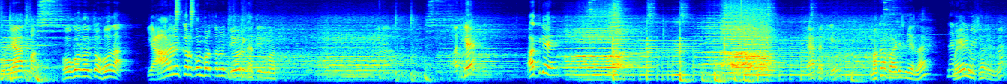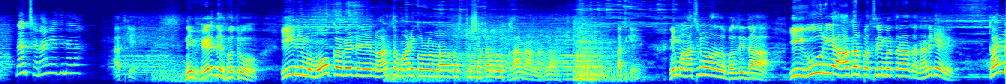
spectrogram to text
ಪುಣ್ಯಾತ್ಮ ಹೋಗೋದಂತೂ ಹೋದ. ಯಾರನ್ನ ಕರ್ಕೊಂಡ್ ಬರ್ತಾನೆ ದೇವ್ರಿಗೆ ಹತ್ತಿದ ಮಾತು. ಅದಕ್ಕೆ ಅದಕ್ಕೆ ಯಾಕದ್ಕೆ ಮಕ ಬಾಡಿದೆಯಲ್ಲ? ಮೈಯಲ್ಲಿ ಹುಷಾರಿಲ್ಲ? ನಾನು ಚೆನ್ನಾಗಿದ್ದೀನಲ್ಲ ಅದಕ್ಕೆ ನೀವು ಹೇಳದೆ ಹೋದ್ರು ಈ ನಿಮ್ಮ ಮೋಕ ವೇದನೆಯನ್ನು ಅರ್ಥ ಮಾಡಿಕೊಳ್ಳಲಾರದಷ್ಟು ಶತಮೂರ್ಖ ನಾನಲ್ಲ. ಅದಕ್ಕೆ ನಿಮ್ಮ ಆಶೀರ್ವಾದದ ಬಲದಿಂದ ಈ ಊರಿಗೆ ಆಗರ್ಭ ಶ್ರೀಮಂತನಾದ ನನಗೆ ಕಂಡ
